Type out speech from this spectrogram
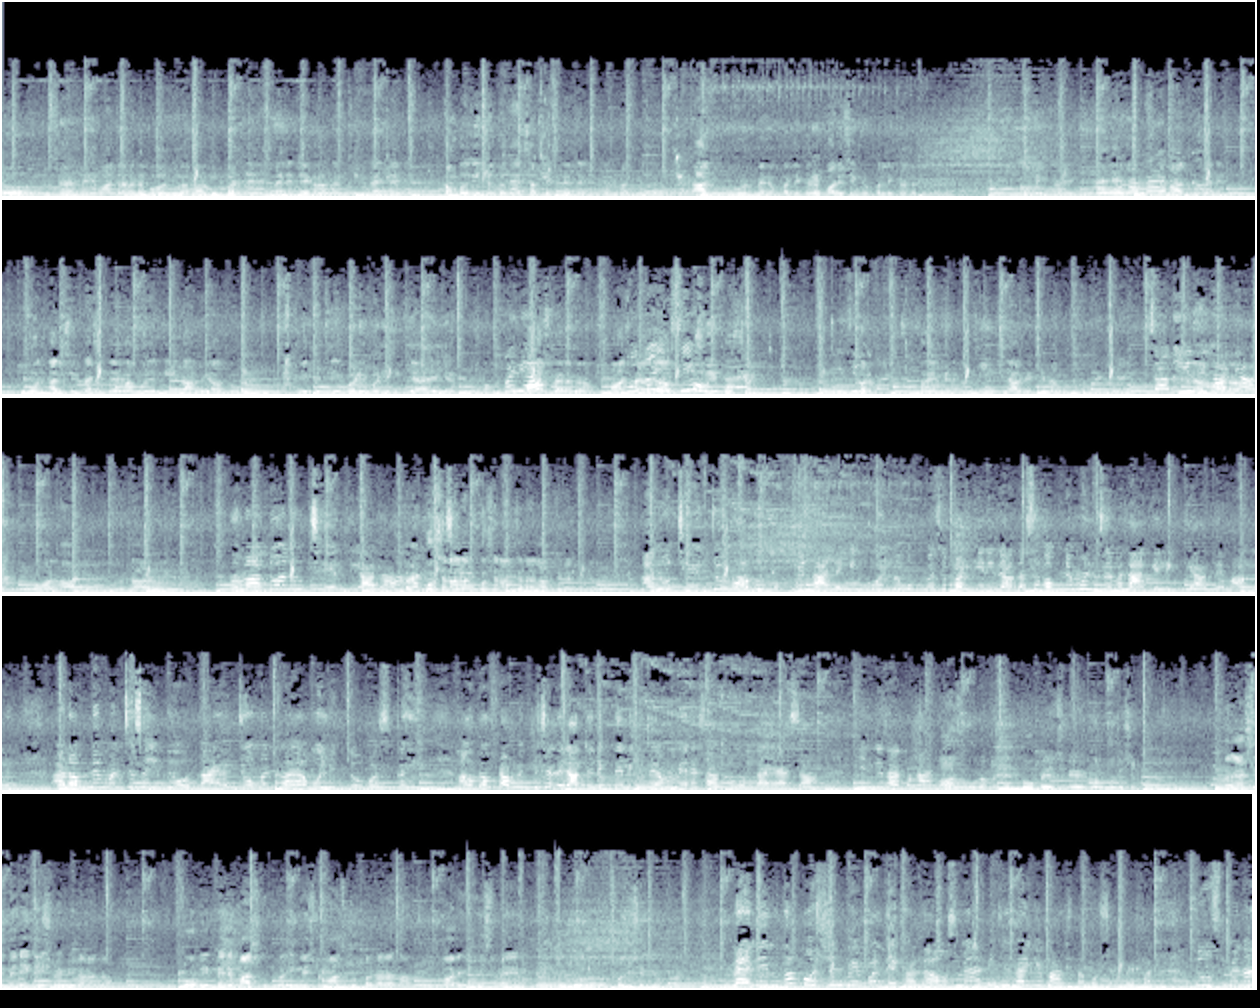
तो उसमें मेरी मात्रा में तो बहुत हुआ और ऊपर से मैंने देखा अनसिंग पैसेज कंपोजिशन तो खैर सब लिख लेते हैं में तो आज वो मैंने ऊपर लिखा था पॉलिशिंग के ऊपर लिखा था जो मैंने टॉपिक था एक। तो उसके बाद मैंने वो अनसिंग पैसेज देखा मुझे नींद आ गई आँखों में। ये इतनी बड़ी बड़ी सी क्या है ये? पाँच पैराग्राफ पाँच तो पैराग्राफ छह क्वेश्चन पर भाई मैंने तो नींद से आगे थी ना मुझे तो देखने ज़्यादा इजी था क्या? बहुत हार्ड था हमारा तो अनुच्छेद दिया था। क्वेश्चन क्वेश्चन आंसर आराम से कर अनुच्छेद जो था वो बुक में था लेकिन कोई भी बुक में से पढ़ के नहीं जाता सब अपने मन बना के लिख के आते हैं वहाँ पे। और अपने मन से सही भी होता है। जो मन में आया वो लिख दो। बस कहीं आउट ऑफ़ टॉपिक भी चले जाते हैं। लिखते लिखते हम मेरे साथ तो होता है ऐसा। इनके साथ नहीं आज पूरा मैंने दो पेज के कंपोजिशन करा और ऐसे मैंने इंग्लिश में भी करा था। वो भी मैंने मार्क्स के ऊपर इंग्लिश में मार्क्स के ऊपर करा था। और इसमें पॉलिशन के ऊपर। मैंने इनका क्वेश्चन पेपर देखा था। उसमें ना निखिल भाई के पास था क्वेश्चन पेपर तो उसमें ना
